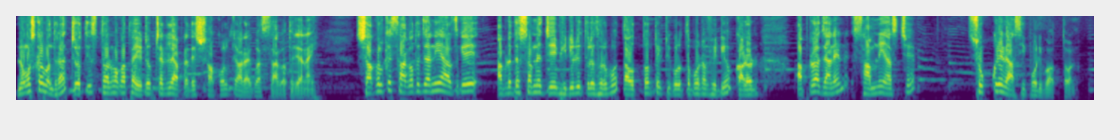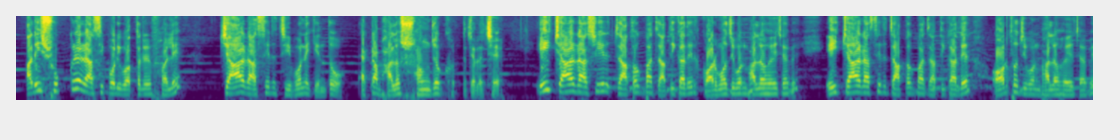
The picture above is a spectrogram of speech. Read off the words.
নমস্কার বন্ধুরা, জ্যোতিষ ধর্মকথা ইউটিউব চ্যানেলে আপনাদের সকলকে আর একবার স্বাগত জানাই। সকলকে স্বাগত জানিয়ে আজকে আপনাদের সামনে যে ভিডিওটি তুলে ধরবো তা অত্যন্ত একটি গুরুত্বপূর্ণ ভিডিও, কারণ আপনারা জানেন সামনে আসছে শুক্রের রাশি পরিবর্তন। আর এই শুক্রের রাশি পরিবর্তনের ফলে চার রাশির জীবনে কিন্তু একটা ভালো সংযোগ ঘটতে চলেছে। এই চার রাশির জাতক বা জাতিকাদের কর্মজীবন ভালো হয়ে যাবে, এই চার রাশির জাতক বা জাতিকাদের অর্থ জীবন ভালো হয়ে যাবে।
